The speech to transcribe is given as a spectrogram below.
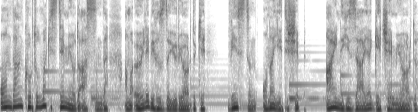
ondan kurtulmak istemiyordu aslında ama öyle bir hızda yürüyordu ki Winston ona yetişip aynı hizaya geçemiyordu.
